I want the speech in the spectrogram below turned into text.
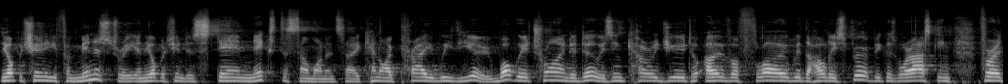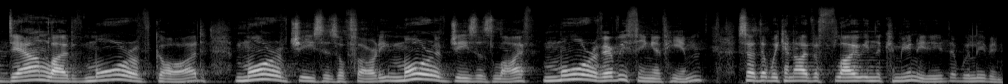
the opportunity for ministry and the opportunity to stand next to someone and say, Can I pray with you? What we're trying to do is encourage you to overflow with the Holy Spirit because we're asking for a download of more of God, more of Jesus' authority, more of Jesus' life, more of everything of Him, so that we can overflow in the community that we live in.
